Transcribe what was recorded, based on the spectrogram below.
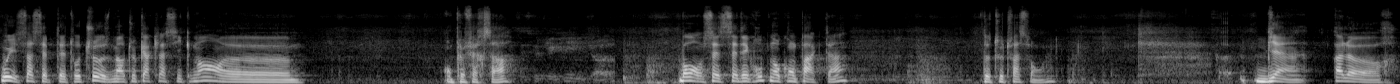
Oui, ça c'est peut-être autre chose, mais en tout cas classiquement, euh, on peut faire ça. Bon, c'est des groupes non compacts, hein, de toute façon. Hein. Bien, alors,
